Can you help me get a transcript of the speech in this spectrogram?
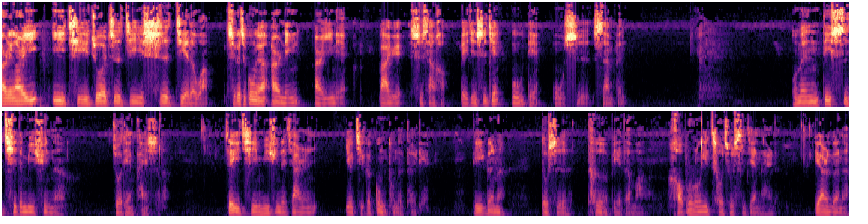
二零二一，一起做自己世界的王。此刻是公元二零二一年八月十三号，北京时间五点五十三分。我们第四期的密训呢，昨天开始了。这一期密训的家人有几个共同的特点：第一个呢，都是特别的忙，好不容易抽出时间来的；第二个呢。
